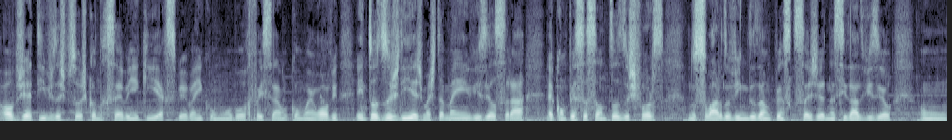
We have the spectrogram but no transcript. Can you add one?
objetivos das pessoas quando recebem aqui é receber bem com uma boa refeição, como é óbvio, em todos os dias, mas também em Viseu será a compensação de todo o esforço no soar do vinho do Dão, que penso que seja na cidade de Viseu um,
